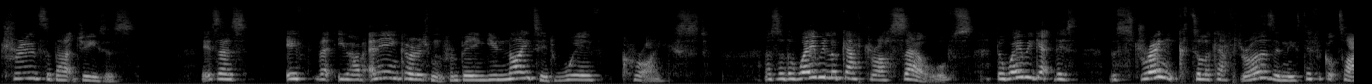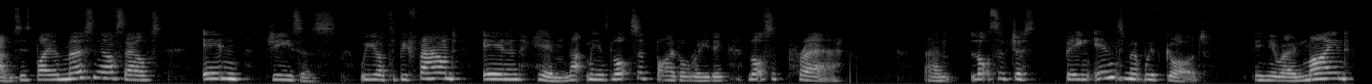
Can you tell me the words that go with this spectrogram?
truths about Jesus. It says if that you have any encouragement from being united with Christ. And so the way we look after ourselves, the way we get this the strength to look after others in these difficult times is by immersing ourselves in Jesus. We are to be found in Him. That means lots of Bible reading, lots of prayer, um, lots of just being intimate with God in your own mind,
